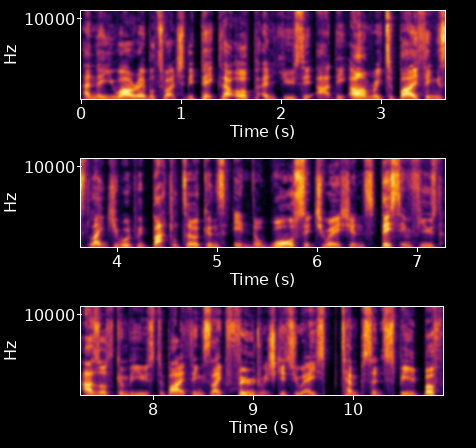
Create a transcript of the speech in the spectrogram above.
and then you are able to actually pick that up and use it at the armory to buy things like you would with battle tokens in the war situations. This infused Azoth can be used to buy things like food, which gives you a 10% speed buff,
